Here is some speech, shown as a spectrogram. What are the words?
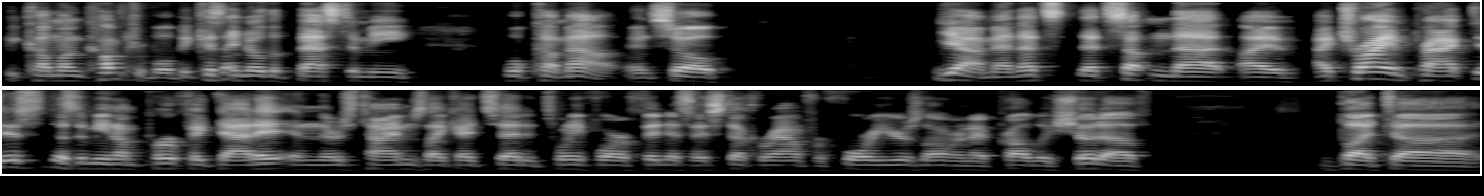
become uncomfortable because I know the best of me will come out. And so, yeah, man, that's that's something that I I try and practice. Doesn't mean I'm perfect at it. And there's times, like I said, in 24 hour fitness, I stuck around for four years longer than I probably should have. But uh,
